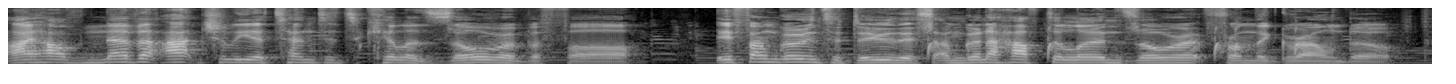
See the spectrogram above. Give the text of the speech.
I have never actually attempted to kill a Zulrah before. If I'm going to do this, I'm going to have to learn Zulrah from the ground up.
